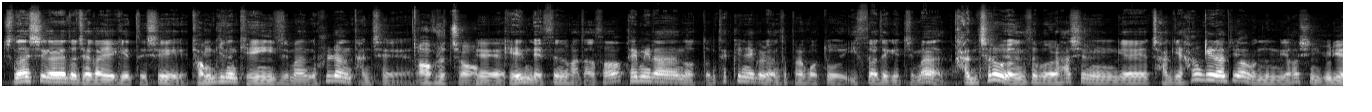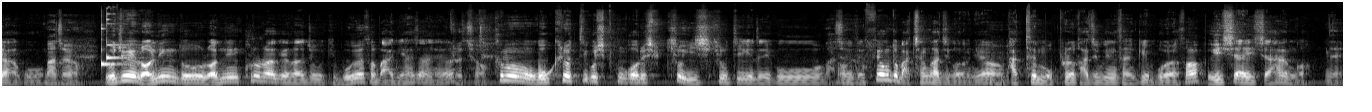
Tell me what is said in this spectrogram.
지난 시간에도 제가 얘기했듯이 경기는 개인이지만 훈련은 단체예요. 아 그렇죠. 예, 개인 레슨을 받아서 세밀한 어떤 테크닉을 연습하는 것도 있어야 되겠지만 단체로 연습을 하시는 게 자기 한계를 뛰어넘는 게 훨씬 유리하고 맞아요. 요즘에 러닝도 러닝 크루라고 해가지고 이렇게 모여서 많이 하잖아요. 그렇죠. 그러면 5km 뛰고 싶은 거를 10km, 20km 뛰게 되고 맞아요. 어, 이제 수영도 마찬가지거든요. 음. 같은 목표를 가지고 있는 사람끼리 모여서 으쌰으쌰 하는 거. 네.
